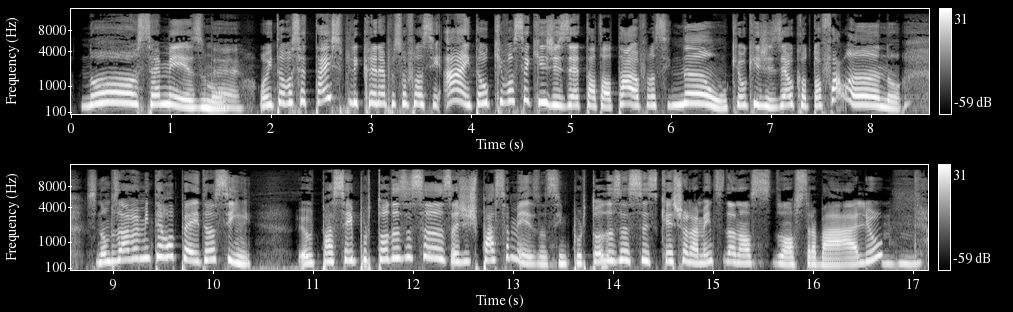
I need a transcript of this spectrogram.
Nossa, é mesmo. É. Ou então você tá explicando e a pessoa fala assim: Ah, então o que você quis dizer tal, tal, tal? Eu falo assim: Não, o que eu quis dizer é o que eu tô falando. Você não precisava me interromper. Então, assim, eu passei por todas essas. A gente passa mesmo, assim, por todos esses questionamentos da nosso, do nosso trabalho.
